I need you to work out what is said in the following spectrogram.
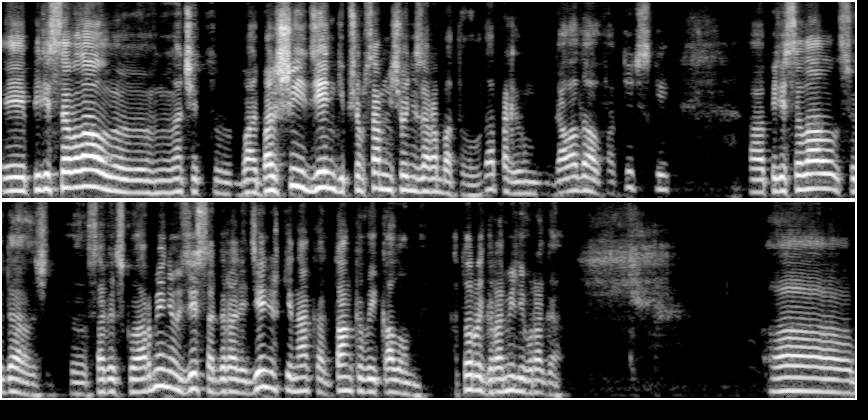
и пересылал, э, значит, большие деньги, причем сам ничего не зарабатывал, да, голодал фактически, а, пересылал сюда, значит, в советскую Армению, здесь собирали денежки на танковые колонны, которые громили врага. А,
